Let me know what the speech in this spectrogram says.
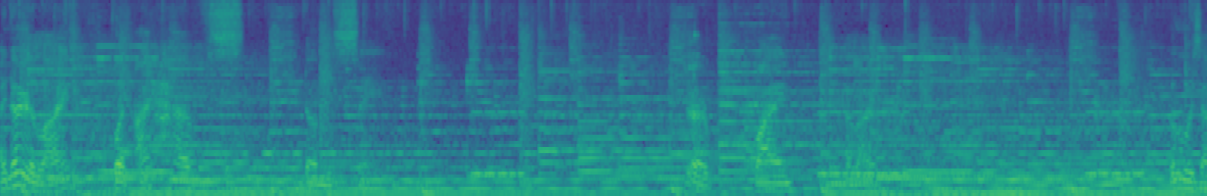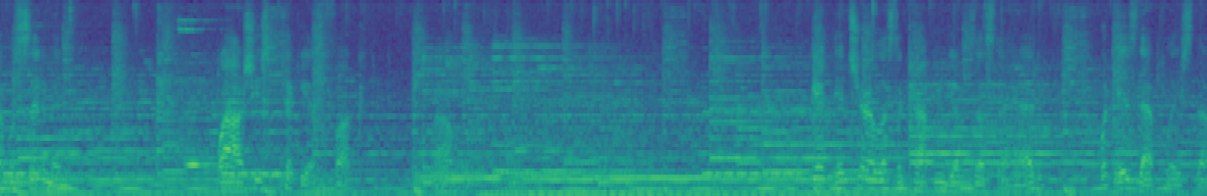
I know you're lying, but I have done the same. Sure, fine. I lied. Ooh, is that with cinnamon? Wow, she's picky as fuck. Wow. Enter unless the captain gives us the head. What is that place, though?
